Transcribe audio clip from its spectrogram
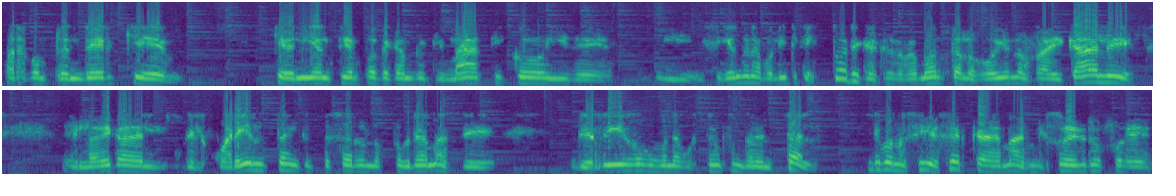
para comprender que, que venían tiempos de cambio climático y de y siguiendo una política histórica que se remonta a los gobiernos radicales en la década del, del 40 en que empezaron los programas de, de riego como una cuestión fundamental. Yo conocí de cerca, además, mi suegro fue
